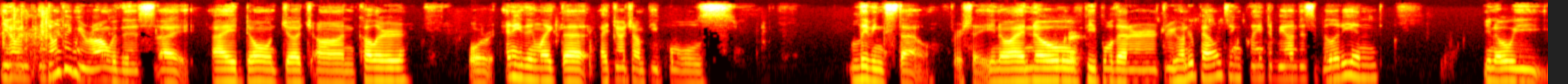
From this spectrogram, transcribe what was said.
you know, and, and don't take me wrong with this. I I don't judge on color or anything like that. I judge on people's living style per se. You know, I know Okay. people that are 300 pounds and claim to be on disability, and you know, we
